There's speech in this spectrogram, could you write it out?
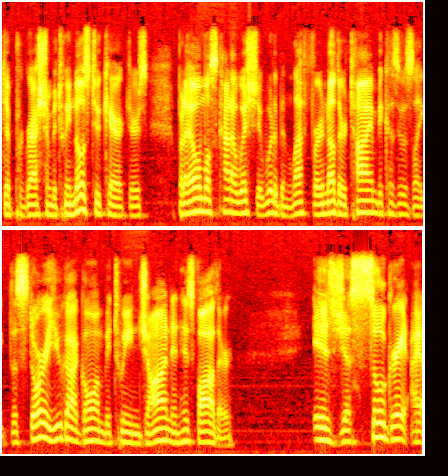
the progression between those two characters but i almost kind of wish it would have been left for another time because it was like the story you got going between john and his father is just so great i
